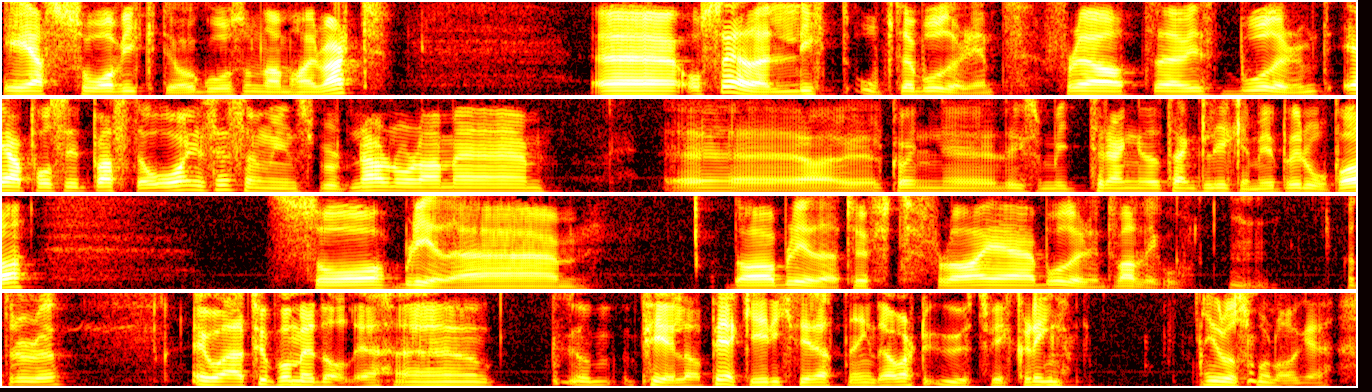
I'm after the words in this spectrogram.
er så viktige og gode som de har vært. Eh, og så er det litt opp til Bodø-Glimt. Eh, hvis Bodø-Glimt er på sitt beste òg i sesonginnspurten, her, når de eh, kan eh, liksom ikke trenger å tenke like mye på Europa, så blir det da blir det tøft. For da er Bodø-Glimt veldig god. Mm. Hva tror du? Jo, jeg tror på medalje. Eh, Pila peker i riktig retning. Det har vært utvikling i Rosenborg-laget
